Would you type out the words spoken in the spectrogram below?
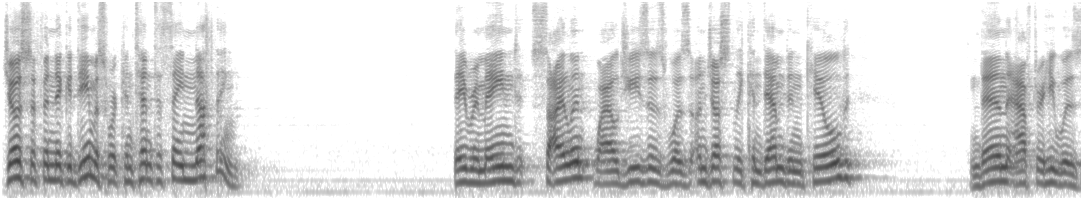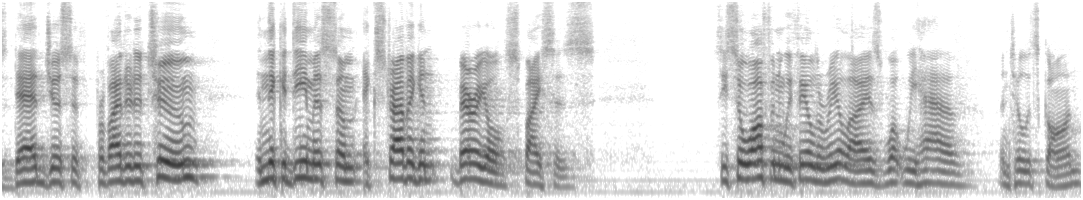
Joseph and Nicodemus were content to say nothing. They remained silent while Jesus was unjustly condemned and killed. And then, after he was dead, Joseph provided a tomb and Nicodemus some extravagant burial spices. See, so often we fail to realize what we have until it's gone.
